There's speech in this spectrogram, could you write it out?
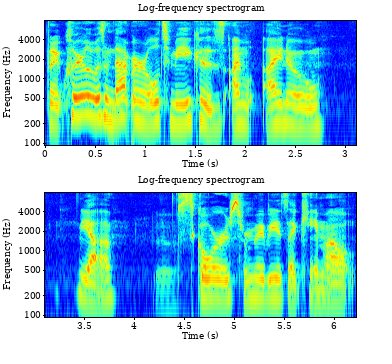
But it clearly wasn't that memorable to me because I'm I know, yeah, Yeah. scores from movies that came out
